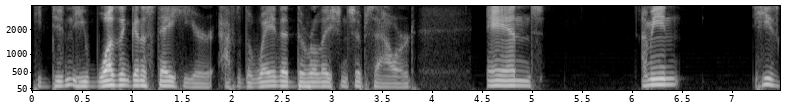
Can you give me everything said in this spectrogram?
He didn't he wasn't going to stay here after the way that the relationship soured. And I mean, he's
